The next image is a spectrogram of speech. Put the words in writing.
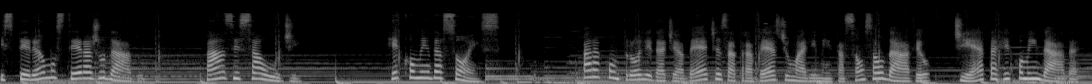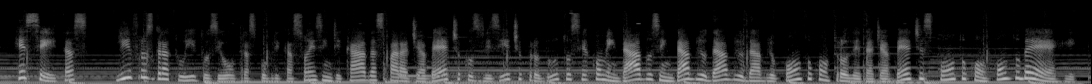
Esperamos ter ajudado. Paz e saúde. Recomendações: para controle da diabetes através de uma alimentação saudável, dieta recomendada, receitas, livros gratuitos e outras publicações indicadas para diabéticos, visite produtos recomendados em www.controledadiabetes.com.br.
